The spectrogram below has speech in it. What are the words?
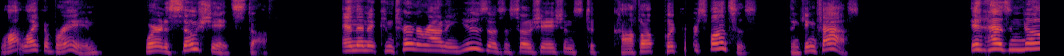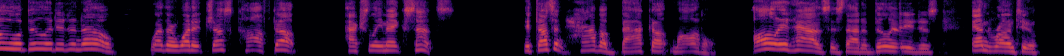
a lot like a brain, where it associates stuff. And then it can turn around and use those associations to cough up quick responses, thinking fast. It has no ability to know whether what it just coughed up actually makes sense. It doesn't have a backup model. All it has is that ability to just end run to,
